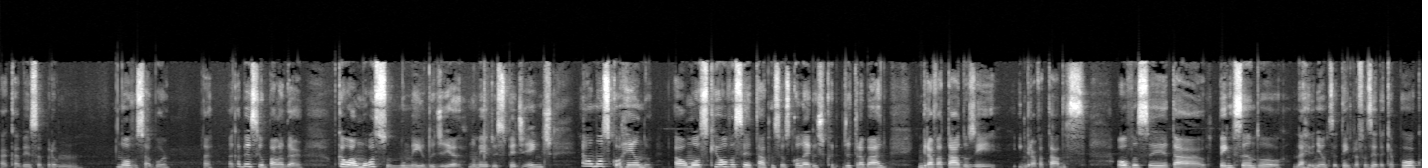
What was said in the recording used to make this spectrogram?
a cabeça para um novo sabor? A cabeça e o paladar. Porque o almoço, no meio do dia, no meio do expediente, é almoço correndo. É almoço que ou você está com seus colegas de trabalho engravatados e engravatadas, ou você está pensando na reunião que você tem para fazer daqui a pouco,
